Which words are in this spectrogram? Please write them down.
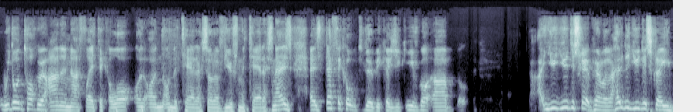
We don't talk about Annan Athletic a lot on, on, on the terrace or a view from the terrace, and it is it's difficult to do because you, you've got uh, you you describe it perfectly. How did you describe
